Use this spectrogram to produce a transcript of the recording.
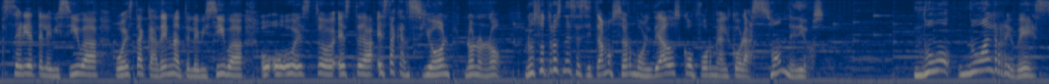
serie televisiva o esta cadena televisiva o, esto, esta, esta canción. No, no, no. Nosotros necesitamos ser moldeados conforme al corazón de Dios. No, no al revés.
